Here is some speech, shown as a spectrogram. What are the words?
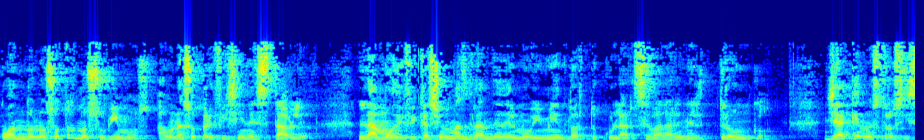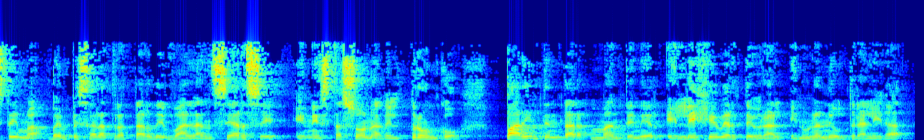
Cuando nosotros nos subimos a una superficie inestable, la modificación más grande del movimiento articular se va a dar en el tronco, ya que nuestro sistema va a empezar a tratar de balancearse en esta zona del tronco para intentar mantener el eje vertebral en una neutralidad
